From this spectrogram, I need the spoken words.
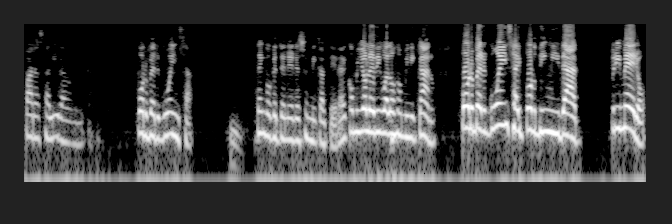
para salir a Dominicana. Por vergüenza, tengo que tener eso en mi cartera. Es como yo le digo a los dominicanos, por vergüenza y por dignidad. Primero,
